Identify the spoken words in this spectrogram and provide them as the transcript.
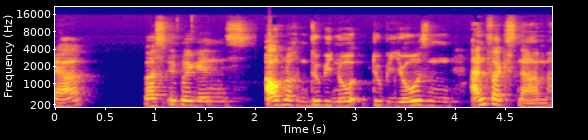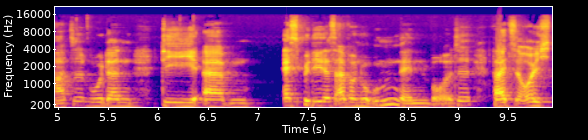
Ja. was übrigens auch noch einen dubino, dubiosen Anfangsnamen hatte, wo dann die ähm, SPD das einfach nur umnennen wollte. Falls ihr euch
